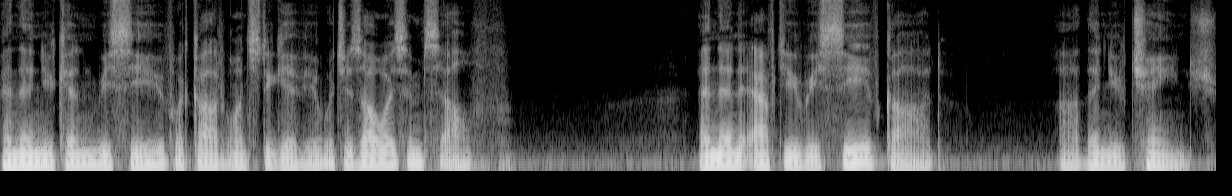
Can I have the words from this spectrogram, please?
And then you can receive what God wants to give you, which is always Himself. And then after you receive God, uh, then you change,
